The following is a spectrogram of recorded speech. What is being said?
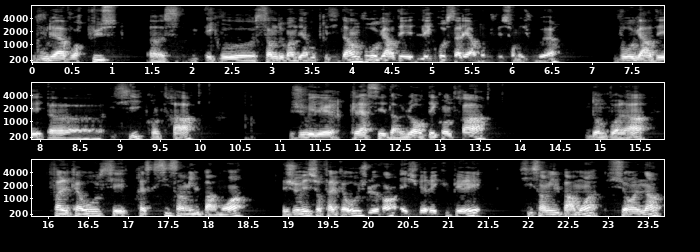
vous voulez avoir plus euh, et que vous, sans demander à vos présidents, vous regardez les gros salaires, donc je vais sur mes joueurs, vous regardez euh, ici, contrat. Je vais les classer dans l'ordre des contrats. Donc voilà, Falcao, c'est presque 600 000 par mois. Je vais sur Falcao, je le vends et je vais récupérer 600 000 par mois sur un an.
